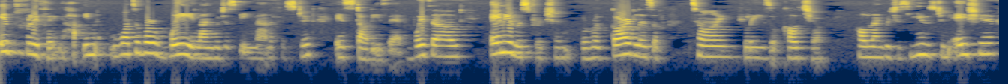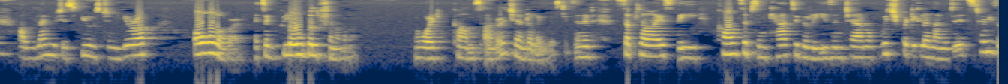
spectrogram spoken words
everything, in whatever way language is being manifested, is studies that without any restriction, regardless of time, place, or culture. How language is used in Asia, how language is used in Europe, all over. It's a global phenomenon what comes under general linguistics. And it supplies the concepts and categories in terms of which particular languages. it studies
